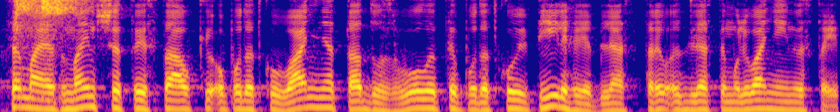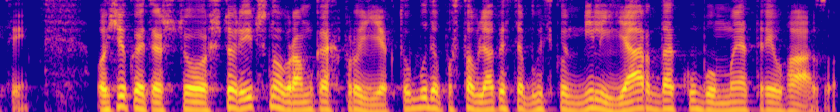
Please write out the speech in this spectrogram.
Це має зменшити ставки оподаткування та дозволити податкові пільги для для стимулювання інвестицій. Очікується, що щорічно в рамках проєкту буде поставлятися близько мільярда кубометрів газу.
